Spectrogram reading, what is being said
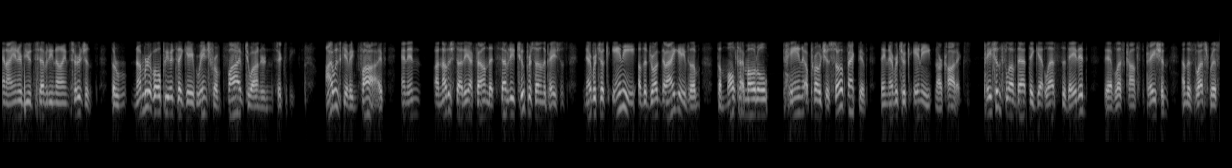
and I interviewed 79 surgeons the number of opioids they gave ranged from 5 to 160. I was giving 5, and in another study, I found that 72% of the patients never took any of the drug that I gave them. The multimodal pain approach is so effective, they never took any narcotics. Patients love that. They get less sedated, they have less constipation, and there's less risk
